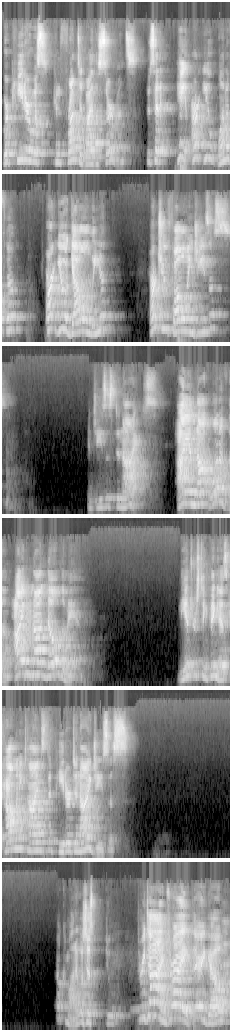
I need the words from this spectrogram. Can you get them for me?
where Peter was confronted by the servants who said, Hey, aren't you one of them? Aren't you a Galilean? Aren't you following Jesus? And Jesus denies, I am not one of them. I do not know the man. The interesting thing is, how many times did Peter deny Jesus? Oh, come on, it was just three times, right? There you go.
